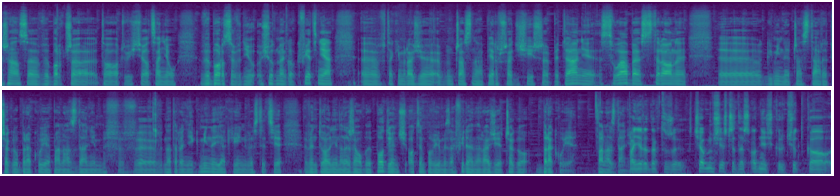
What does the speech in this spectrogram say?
Szanse wyborcze to oczywiście ocenią wyborcy w dniu 7 kwietnia. W takim razie czas na pierwsze dzisiejsze pytanie. Słabe strony gminy Czastary. Czego brakuje Pana zdaniem w, w, na terenie gminy? Jakie inwestycje ewentualnie należałoby podjąć? O tym powiemy za chwilę. Na razie czego brakuje Pana zdaniem? Panie redaktorze, chciałbym się jeszcze też odnieść króciutko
